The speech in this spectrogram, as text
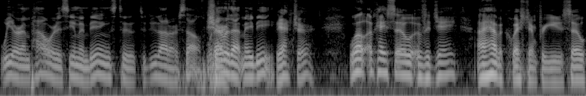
we are empowered as human beings to to do that ourselves, Sure. whatever that may be. Yeah, sure. Well, okay. So Vijay, I have a question for you. So,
